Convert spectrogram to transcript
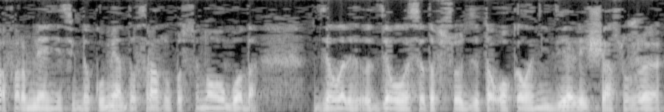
оформление этих документов сразу после Нового года. Делали, делалось это все где-то около недели, сейчас уже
